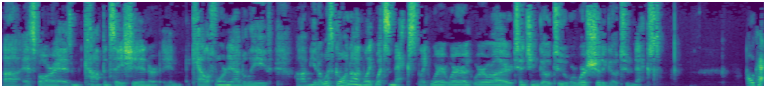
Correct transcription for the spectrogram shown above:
uh, as far as compensation or in California, I believe. Um, you know, what's going on? Like, what's next? Like, where, where, where will our attention go to or where should it go to next? Okay.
